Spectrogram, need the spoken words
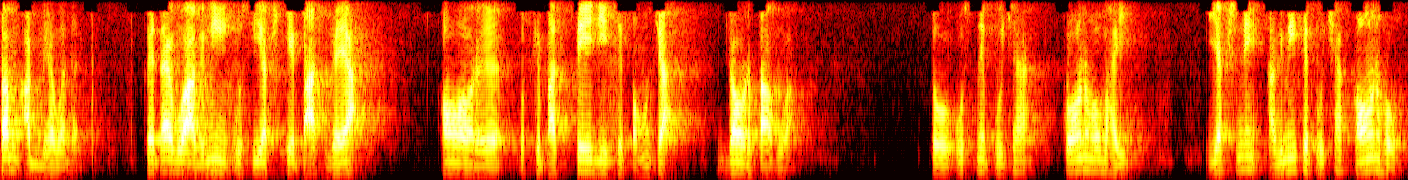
तम अभ्यवदत। कहता है, वो अग्नि उस यक्ष के पास गया और उसके पास तेज़ी से पहुँचा, दौड़ता हुआ। तो उसने पूछा, कौन हो भाई? यक्ष ने अग्नि से पूछा, कौन हो?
